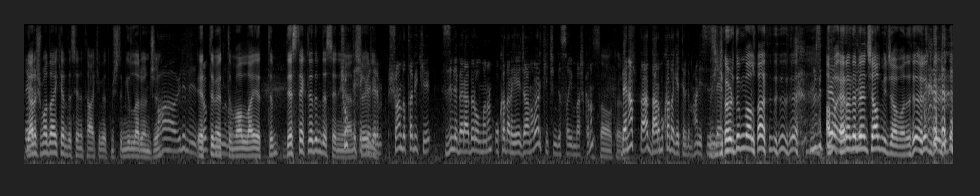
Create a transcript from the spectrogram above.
Evet. Yarışmadayken de seni takip etmiştim yıllar önce. Aa öyle mi? Çok ettim memnun ettim oldum. vallahi ettim. Destekledim de seni Çok yani teşekkür söyleyeyim. ederim. Şu anda tabii ki sizinle beraber olmanın o kadar heyecanı var ki içimde Sayın Başkanım. Sağ ol kardeşim. Ben hatta darbuka da getirdim. Hani sizinle Gördüm vallahi. müzik Ama herhalde diye. ben çalmayacağım onu. Öyle gördüm.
